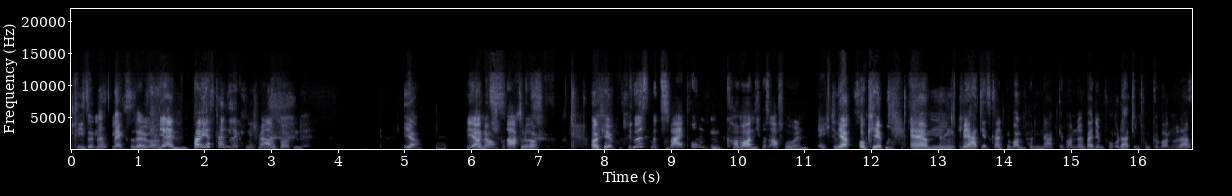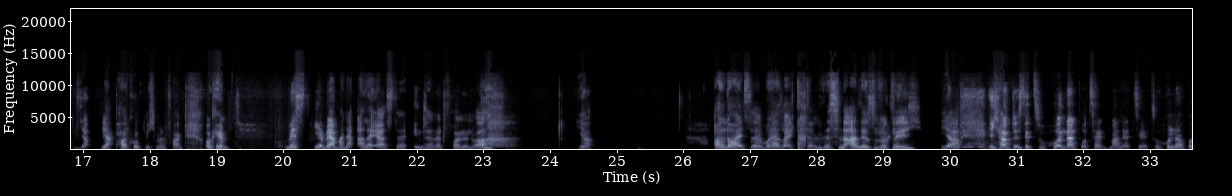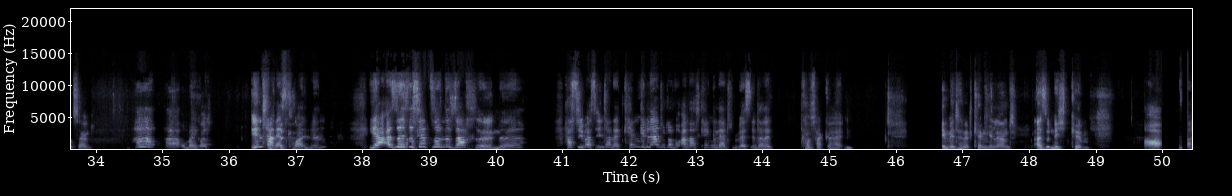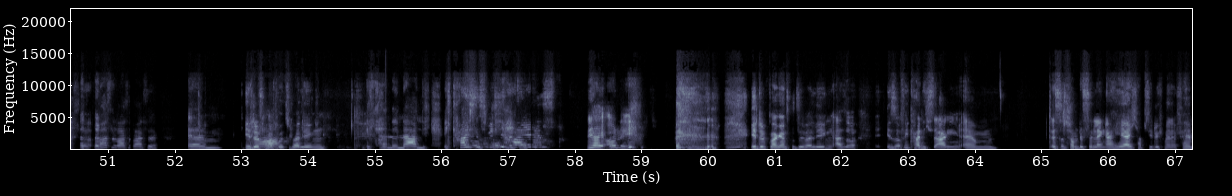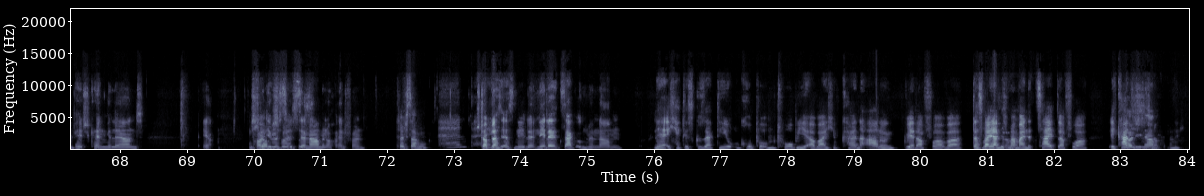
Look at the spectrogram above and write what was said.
Krise, ne? Merkst du selber. Jen. Ah, jetzt kann sie nicht mehr antworten. Ja, Ja, genau. sprachlos. Super. Okay. Du bist mit zwei Punkten. Come on, ich muss aufholen. Echt? Ja, okay. Ähm, wer hat jetzt gerade gewonnen? Paulina hat gewonnen, ne? Bei dem Punkt. Oder hat den Punkt gewonnen, oder? Ja. Paul guckt nicht meine Fragen. Okay. Wisst ihr, wer meine allererste Internetfreundin war? Ja. Oh Leute, woher soll ich das denn wissen alles? Wirklich. Ja. Ich habe das jetzt zu 100% mal erzählt. Zu 100%. Ah, ah, oh mein Gott. Internetfreundin? Ja, also es Ja. ist jetzt so eine Sache, ne? Hast du übers Internet kennengelernt oder woanders kennengelernt und über das Internet Kontakt gehalten? Im Internet kennengelernt. Also nicht Kim. Oh, warte, warte, warte, warte. Ähm, Ihr dürft Ah. mal kurz überlegen. ich kann den Namen nicht. Ich kann Weißt nur du, wie die heißt? Ja, ich auch nicht. Ihr dürft mal ganz kurz überlegen. Also, so viel kann ich sagen. Ähm, es ist schon ein bisschen länger her. Ich habe sie durch meine Fanpage kennengelernt. Ich Paul, glaube, dir ich müsste jetzt der. Name noch einfallen. Soll ich sagen? Stopp, lass erst Nele. Nele, sag irgendeinen Namen. Nee, ich hätte jetzt gesagt, die Gruppe um Tobi, aber ich habe keine Ahnung, wer davor war. Das war ja nicht Ja. mal meine Zeit davor. Ich kannte es noch gar nicht.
